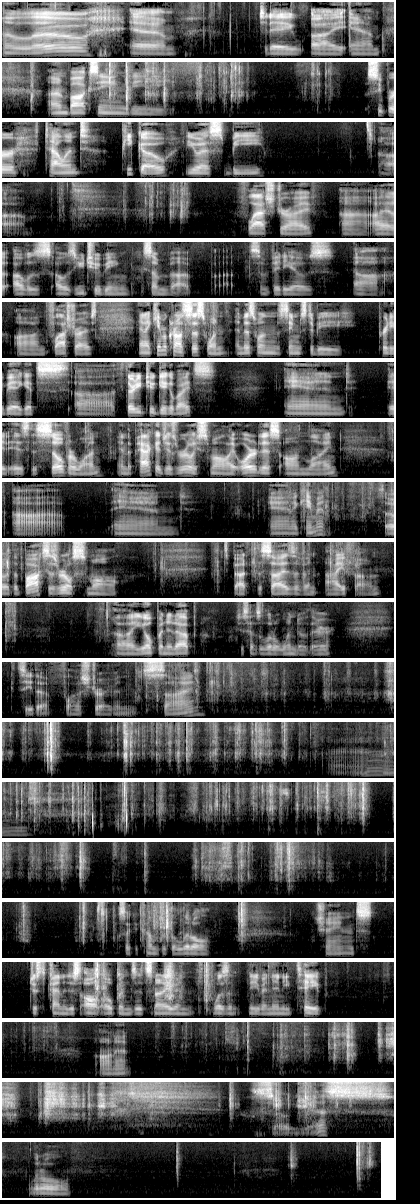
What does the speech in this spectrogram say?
Hello. Um, today I am unboxing the Super Talent Pico USB um, flash drive. Uh, I I was I was YouTubing some uh, some videos uh, on flash drives, and I came across this one, and this one seems to be pretty big. It's uh, 32 gigabytes, and it is the silver one. And the package is really small. I ordered this online, uh, and and it came in. So the box is real small. It's about the size of an iPhone. Uh, you open it up, just has a little window there. You can see the flash drive inside. Looks like it comes with a little chain. It's just kind of just all opens. It's not even wasn't even any tape on it. So yes, little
